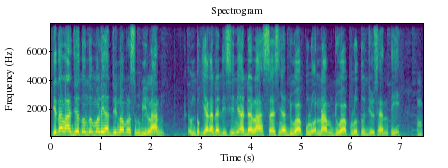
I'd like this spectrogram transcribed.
kita lanjut untuk melihat di nomor 9. Untuk yang ada di sini adalah size-nya 26 27 cm. 4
